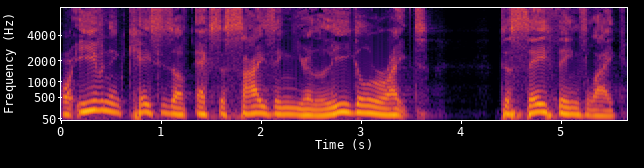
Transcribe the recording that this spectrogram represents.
or even in cases of exercising your legal right to say things like,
